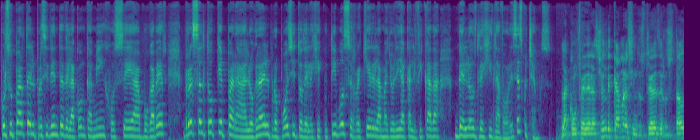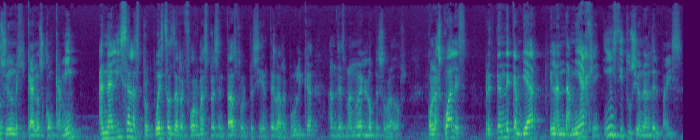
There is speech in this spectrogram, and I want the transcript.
Por su parte, el presidente de la CONCAMIN, José Abugaber, resaltó que para lograr el propósito del Ejecutivo se requiere la mayoría calificada de los legisladores. Escuchemos. La Confederación de Cámaras Industriales de los Estados Unidos Mexicanos, CONCAMIN, analiza las propuestas de reformas presentadas por el presidente de la República, Andrés Manuel López Obrador, con las cuales pretende cambiar el andamiaje institucional del país.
